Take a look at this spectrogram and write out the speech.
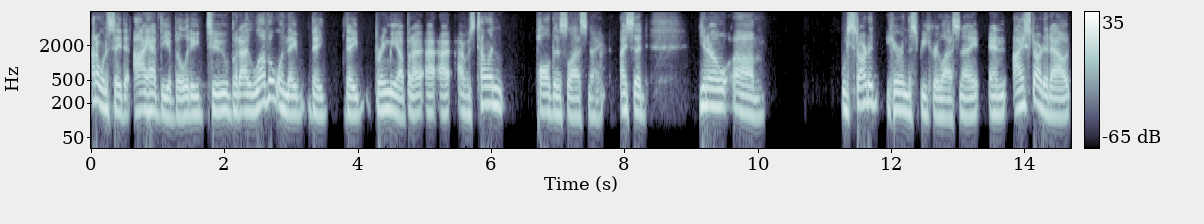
I don't want to say that I have the ability to, but I love it when they they they bring me up. And I I I was telling Paul this last night. I said, you know, um, we started hearing the speaker last night and I started out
